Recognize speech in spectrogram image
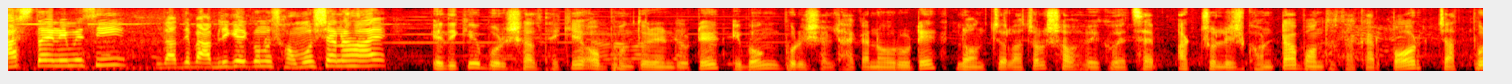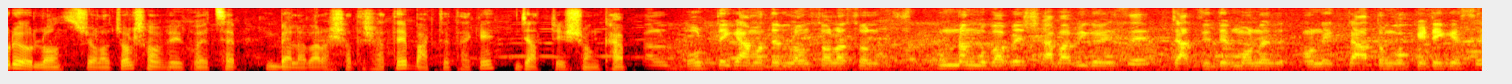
রাস্তায় নেমেছি যাতে পাবলিকের কোনো সমস্যা না হয়। এদিকে বরিশাল থেকে অভ্যন্তরীণ রুটে এবং বরিশাল ঢাকা নৌ রুটে লঞ্চ চলাচল স্বাভাবিক হয়েছে। আটচল্লিশ ঘণ্টা বন্ধ থাকার পর চাঁদপুরেও লঞ্চ চলাচল স্বাভাবিক হয়েছে। বেলা বাড়ার সাথে সাথে বাড়তে থাকে যাত্রীর সংখ্যা। ভোর থেকে আমাদের লঞ্চ চলাচল পূর্ণাঙ্গভাবে স্বাভাবিক হয়েছে। যাত্রীদের মনে অনেকটা আতঙ্ক কেটে গেছে।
